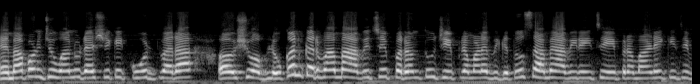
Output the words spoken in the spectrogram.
એમાં પણ જોવાનું રહેશે કે કોર્ટ દ્વારા શું અવલોકન કરવામાં આવે છે, પરંતુ જે પ્રમાણે વિગતો સામે આવી રહી છે એ પ્રમાણે કે જે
